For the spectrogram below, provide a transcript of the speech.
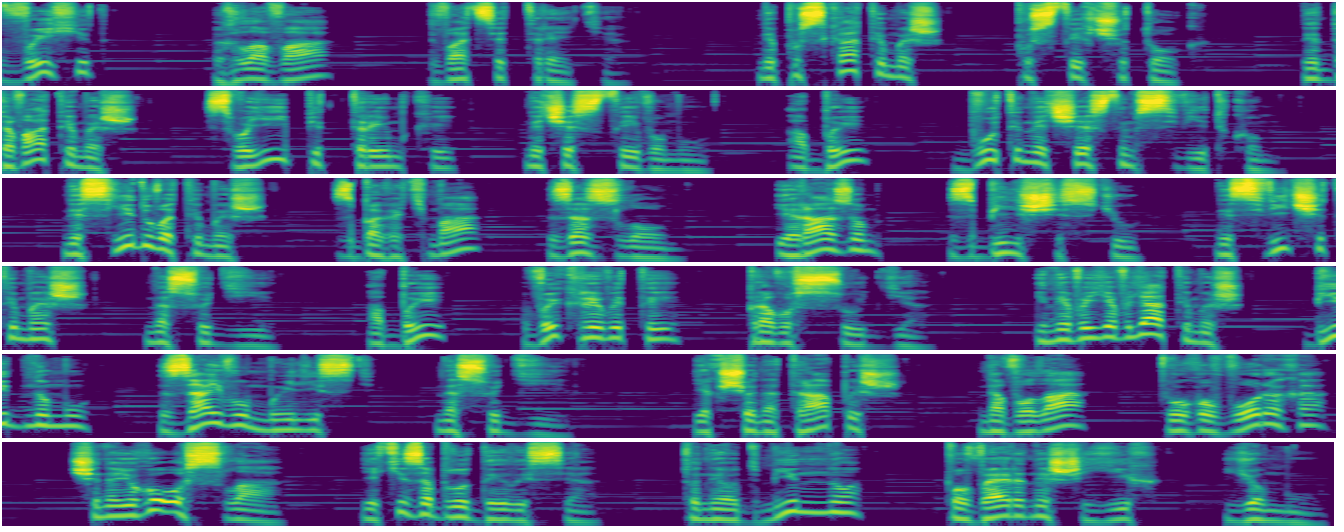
Вихід, глава 23. Не пускатимеш пустих чуток, не даватимеш своєї підтримки нечестивому, аби бути нечесним свідком, не слідуватимеш з багатьма за злом, і разом з більшістю не свідчитимеш на суді, аби викривити правосуддя, і не виявлятимеш бідному зайву милість на суді, якщо натрапиш на вола твого ворога чи на його осла, які заблудилися, то неодмінно повернеш їх йому.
